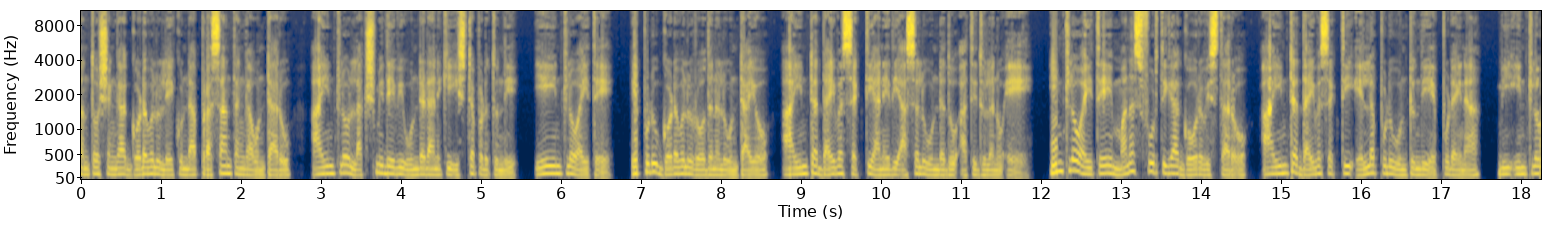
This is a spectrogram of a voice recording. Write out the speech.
సంతోషంగా గొడవలు లేకుండా ప్రశాంతంగా ఉంటారు. ఆ ఇంట్లో లక్ష్మీదేవి ఉండడానికి ఇష్టపడుతుంది. ఏ ఇంట్లో అయితే ఎప్పుడు గొడవలు రోదనలు ఉంటాయో ఆ ఇంట దైవశక్తి అనేది అసలు ఉండదు అతిథులను. ఏ ఇంట్లో అయితే మనస్ఫూర్తిగా గౌరవిస్తారో ఆ ఇంట దైవశక్తి ఎల్లప్పుడూ ఉంటుంది. ఎప్పుడైనా మీ ఇంట్లో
